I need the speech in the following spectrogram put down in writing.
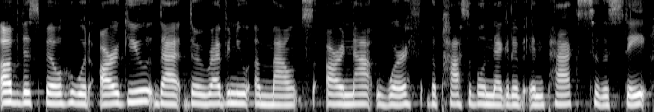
of this bill who would argue that the revenue amounts are not worth the possible negative impacts to the state,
